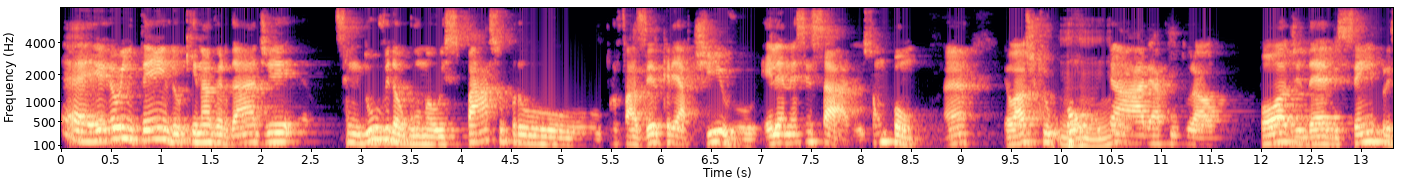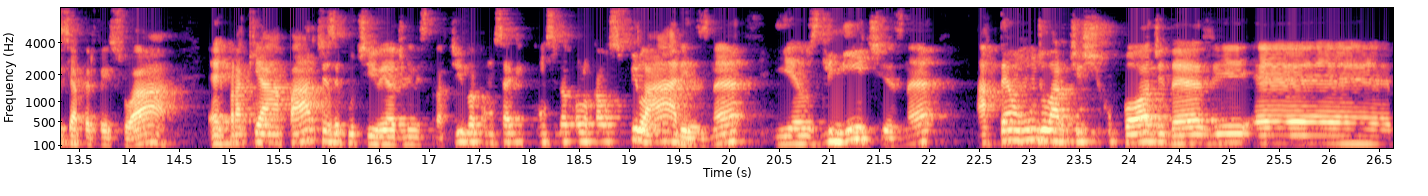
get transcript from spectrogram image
É, eu entendo que, na verdade, sem dúvida alguma, o espaço para o fazer criativo, ele é necessário, isso é um ponto, né? Eu acho que o ponto uhum. que a área cultural pode e deve sempre se aperfeiçoar é para que a parte executiva e administrativa consiga, consiga colocar os pilares, né? E os limites, né? Até onde o artístico pode e deve é,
